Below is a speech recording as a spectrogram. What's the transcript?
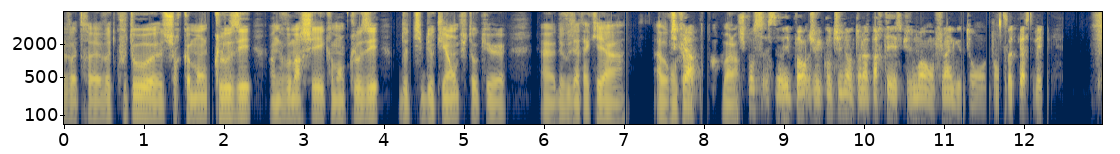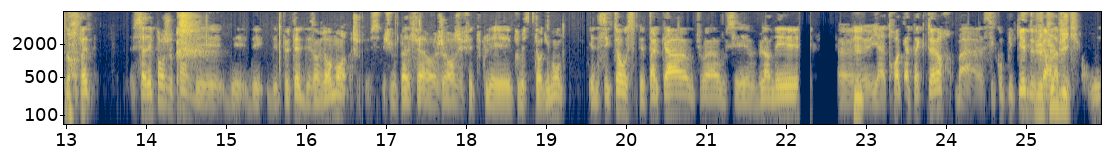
votre votre couteau sur comment closer un nouveau marché, comment closer d'autres types de clients plutôt que euh, de vous attaquer à, à vos concurrents. Voilà. Je pense que ça dépend. Je vais continuer dans ton aparté. Excuse-moi, on flingue ton, ton podcast, mais en fait, ça dépend, je pense, des, des, des, peut-être des environnements. Je, ne veux pas faire genre j'ai fait tous les tous les secteurs du monde. Il y a des secteurs où c'est peut-être pas le cas, où tu vois, où c'est blindé. Euh, hmm. Il y a trois quatre acteurs, bah c'est compliqué de le faire public. La...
